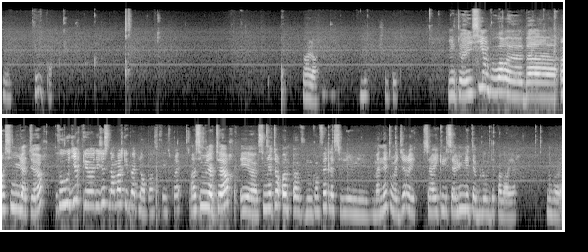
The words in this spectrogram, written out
Pas. Voilà. Je. Donc euh, ici on peut voir euh, bah, un simulateur, Il faut vous dire que déjà c'est normal qu'il n'y ait pas de lampe, hein, ça fait exprès. un simulateur et euh, simulateur on-off. Donc en fait là c'est les manettes on va dire et ça, ça allume les tableaux de pas barrière. Donc voilà.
